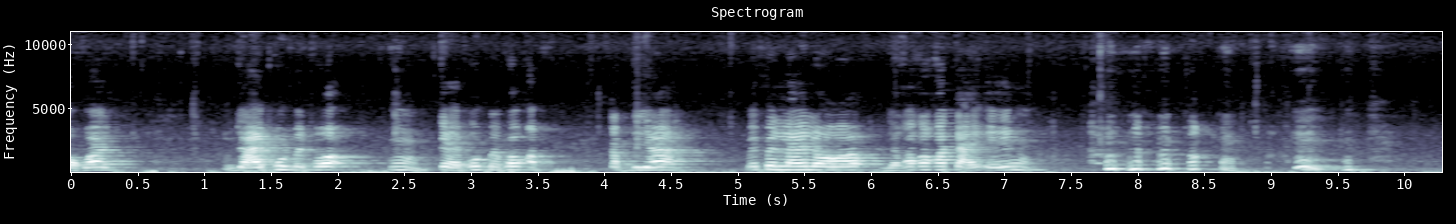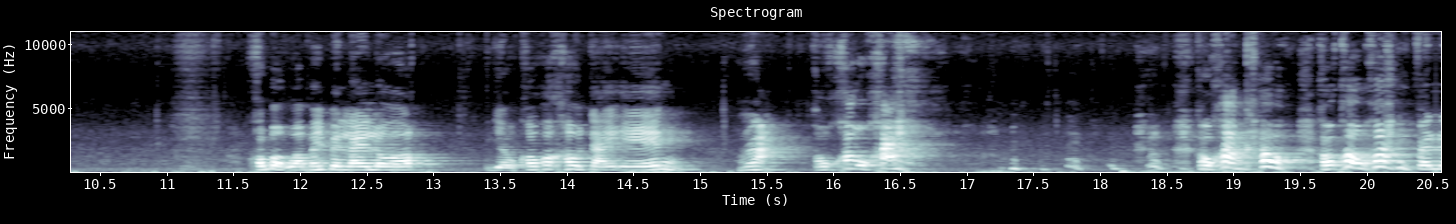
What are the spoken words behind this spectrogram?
บอกว่ายายพูดไม่เพราะ อืมแกพูดไม่เพราะกับกับเดีย ไม่เป็นไรหรอก เดี๋ยวเขาก็เข้าใจเอง เขาบอกว่าไม่เป็นไรหรอก เดี๋ยวเขาก็เข้าใจเองนะเขาเข้าข้าง เขาข้างเข้า เขาเข้าข้างแฟน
